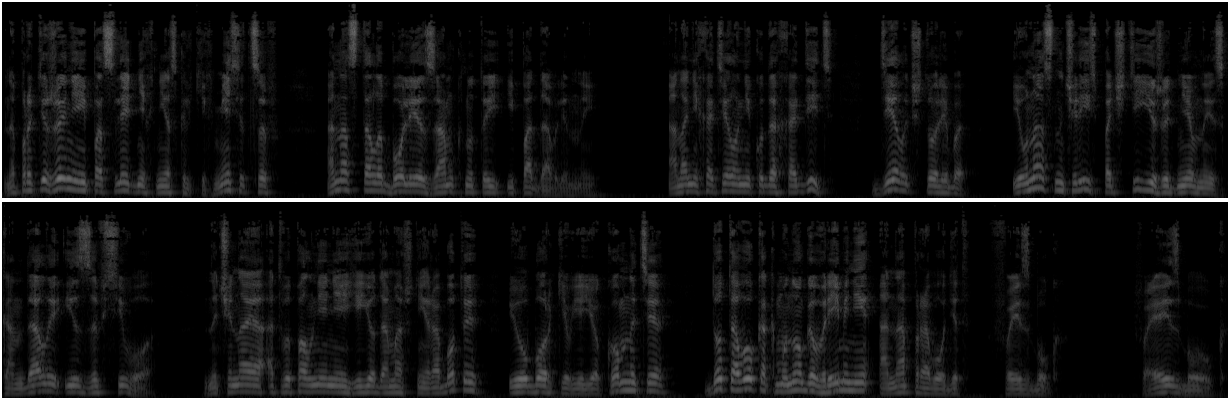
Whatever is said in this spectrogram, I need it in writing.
На протяжении последних нескольких месяцев – она стала более замкнутой и подавленной. Она не хотела никуда ходить, делать что-либо, и у нас начались почти ежедневные скандалы из-за всего, начиная от выполнения ее домашней работы и уборки в ее комнате до того, как много времени она проводит в Facebook. Facebook.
